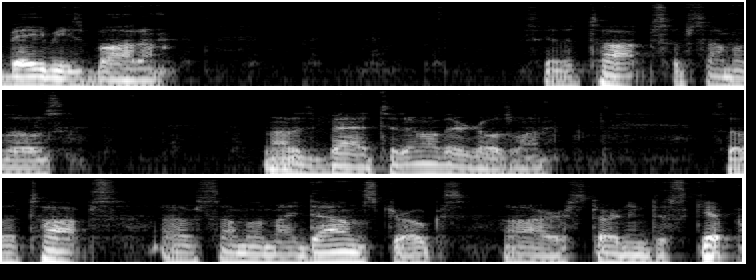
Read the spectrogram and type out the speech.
baby's bottom. See the tops of some of those not as bad today. Oh, there goes one. So the tops of some of my downstrokes are starting to skip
